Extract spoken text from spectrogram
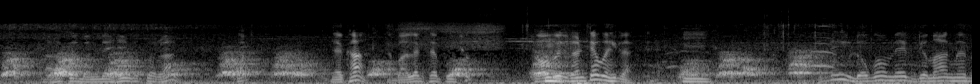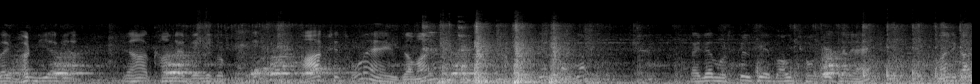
साहब के बंगले ही में तो रात? देखा तो बालक से पूछो चौबीस तो घंटे वहीं रहते हैं। हम्म। नहीं लोगों में एक दिमाग में भाई भर दिया गया यहाँ खाना देंगे तो हाथ से थोड़ा है इस जमाने पहले मुश्किल से बहुत छोटे से रहे हमारे ख्याल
